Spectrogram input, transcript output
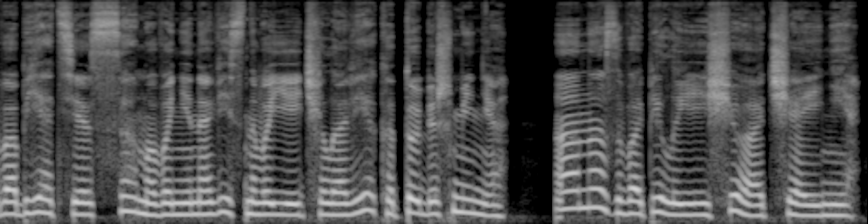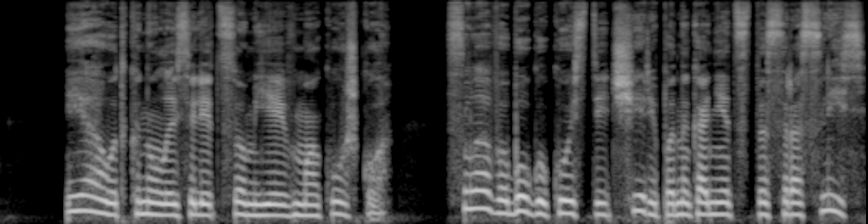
в объятия самого ненавистного ей человека, то бишь меня, она завопила еще отчаяние. Я уткнулась лицом ей в макушку. Слава богу, кости черепа наконец-то срослись.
